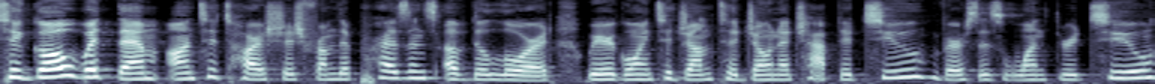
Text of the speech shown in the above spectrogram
to go with them unto Tarshish from the presence of the Lord. We are going to jump to Jonah chapter 2, verses 1 through 2.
